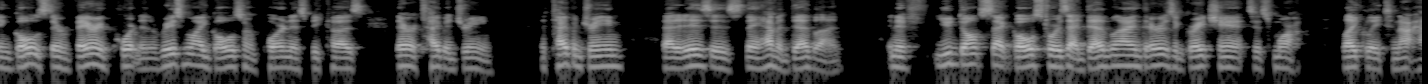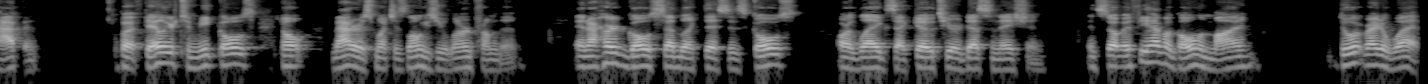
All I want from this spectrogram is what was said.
And goals, they're very important. And the reason why goals are important is because they're a type of dream. The type of dream that it is is they have a deadline. And if you don't set goals towards that deadline, there is a great chance it's more likely to not happen. But failure to meet goals don't matter as much as long as you learn from them. And I heard goals said like this is goals are legs that go to your destination. And so if you have a goal in mind, do it right away.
